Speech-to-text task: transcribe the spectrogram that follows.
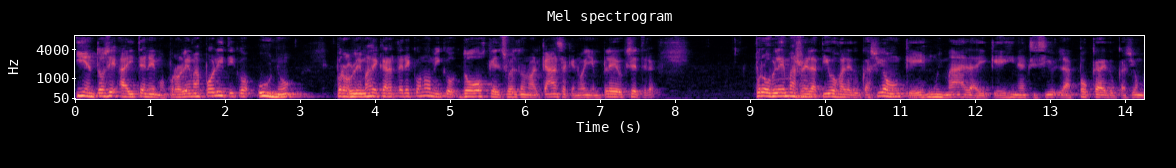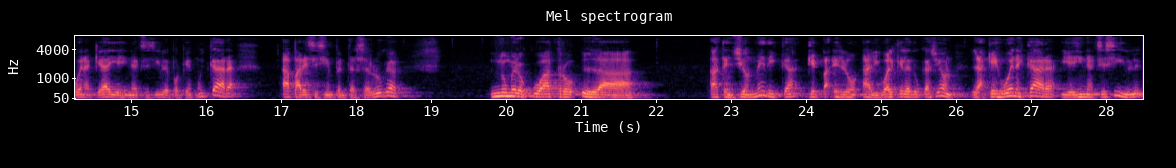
Y entonces ahí tenemos problemas políticos, uno, problemas de carácter económico, dos, que el sueldo no alcanza, que no hay empleo, etc. Problemas relativos a la educación, que es muy mala y que es inaccesible, la poca educación buena que hay es inaccesible porque es muy cara, aparece siempre en tercer lugar. Número cuatro, la atención médica, que al igual que la educación, la que es buena es cara y es inaccesible.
